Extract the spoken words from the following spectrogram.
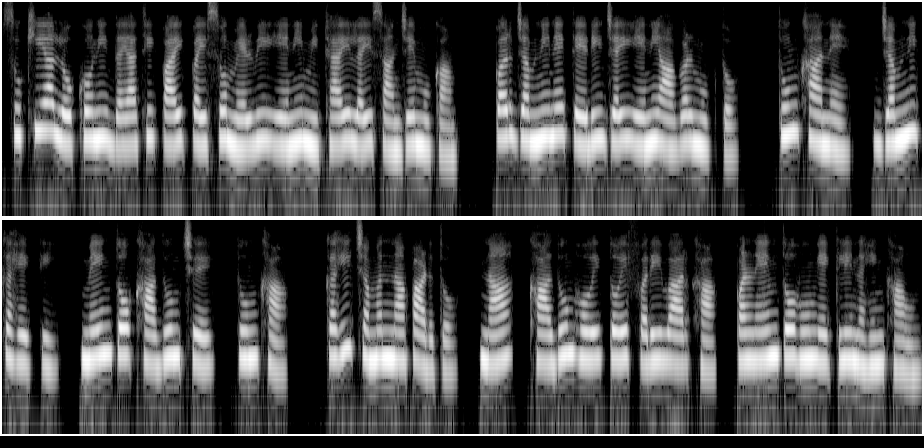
સુખિયા લોકોની દયાથી પાઈ પૈસો મેળવી એની મીઠાઈ લઈ સાંજે મુકામ. પર જમનીને તેડી જઈ એની આગળ મૂકતો. તું ખાને? જમની કહેતી. મેં તો ખાધું છે. તું ખા કહી ચમન ના પાડતો. ના, ખાધું હોય તોય ફરીવાર ખા, પણ એમ તો હું એકલી નહીં ખાઉં.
